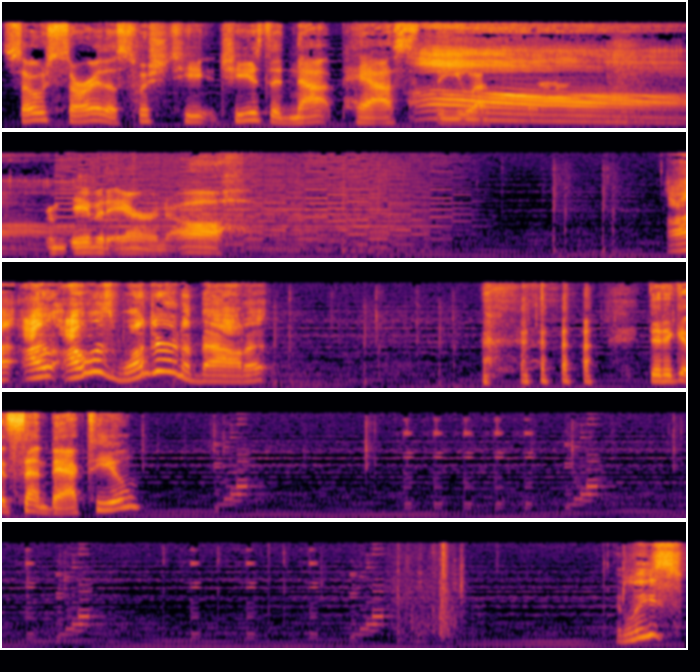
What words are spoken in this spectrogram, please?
So sorry, the Swiss che- cheese did not pass the U.S. Oh, from David Aaron. Oh, I, I I was wondering about it. did it get sent back to you? At least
